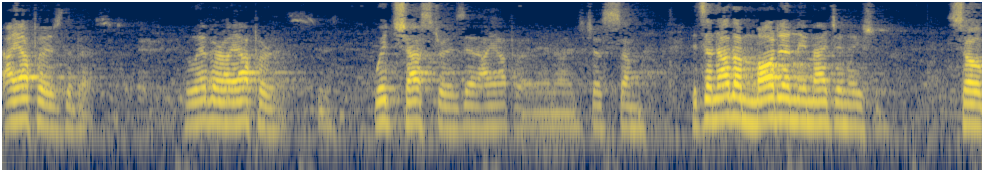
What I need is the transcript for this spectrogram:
Ayyappa is the best whoever Ayyappa is. Which Shastra is that Ayyappa? You know, it's just some, it's another modern imagination. So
